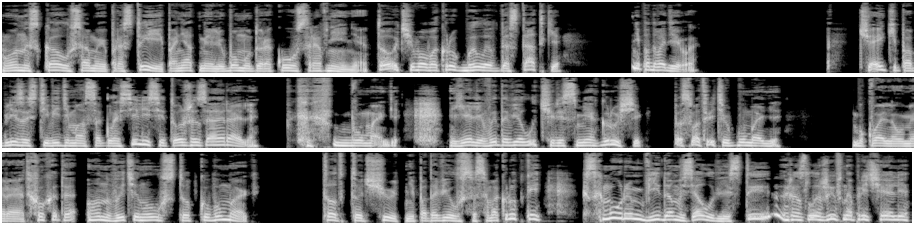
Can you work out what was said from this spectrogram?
Он искал самые простые и понятные любому дураку сравнения. То, чего вокруг было в достатке, не подводило. Чайки поблизости, видимо, согласились и тоже заорали. Бумаги. Еле выдавил через смех грузчик. Посмотрите в бумаге. Буквально умирая от хохота, он вытянул стопку бумаг. Тот, кто чуть не подавился самокруткой, с хмурым видом взял листы, разложив на причале.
